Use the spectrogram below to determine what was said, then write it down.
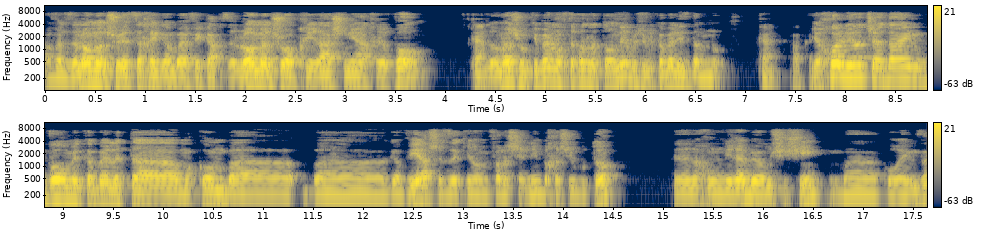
אבל זה לא אומר שהוא ישחק גם ב- FA Cup, זה לא אומר שהוא הבחירה השנייה אחרי וורם. כן. זה אומר שהוא קיבל מפתחות לטורניר בשביל לקבל הזדמנות. כן, אוקיי. יכול להיות שעדיין וורם יקבל את המקום בגביע, שזה כאילו המפעל השני בחשיבותו. אנחנו נראה ביום שישי מה קורה עם זה.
